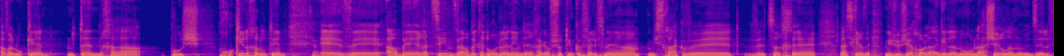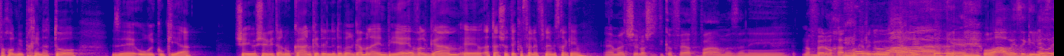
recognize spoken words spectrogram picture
אבל הוא כן נותן לך פוש חוקי לחלוטין, כן. והרבה רצים והרבה כדורגלנים, דרך אגב, שותים קפה לפני המשחק וצריך להזכיר את זה. מישהו שיכול להגיד לנו, לאשר לנו את זה, לפחות מבחינתו, זה אורי קוקיה. שיושב איתנו כאן כדי לדבר גם על ה-NBA, אבל גם, אתה שותה קפה לפני משחקים? האמת שלא שתיתי קפה אף פעם, אז אני נופל בקטגוריה הזאת. וואו, איזה גילוי.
